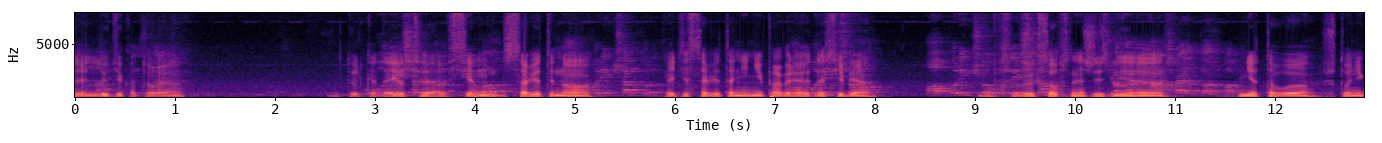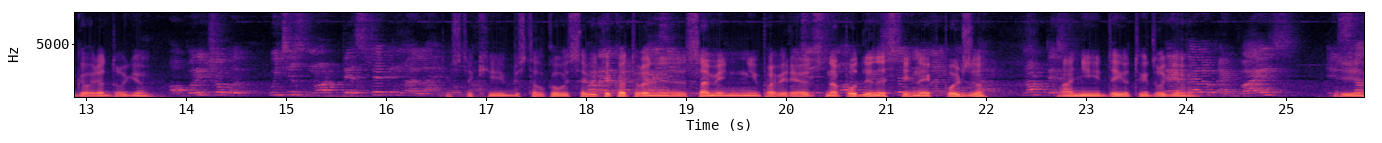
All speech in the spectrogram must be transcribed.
люди, которые только дают э, всем советы, но эти советы они не проверяют на себе. В их собственной жизни нет того, что они говорят другим. То есть такие бестолковые советы, которые они сами не проверяют на подлинность и на их пользу, они дают их другим. И,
